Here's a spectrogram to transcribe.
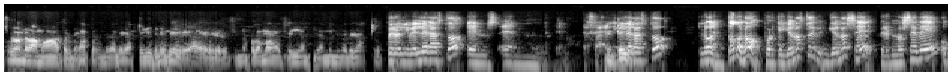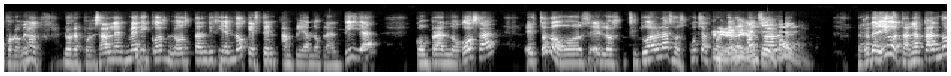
sé dónde vamos a terminar, pero el nivel de gasto yo creo que eh, no podemos seguir ampliando el nivel de gasto. Pero el nivel de gasto en, en, o sea, el nivel de gasto no, en todo no, porque yo no estoy, yo no sé, pero no se ve, o por lo menos los responsables médicos no están diciendo que estén ampliando plantillas, comprando cosas. Esto no, los, si tú hablas o escuchas cualquier responsable, eso te digo, están gastando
